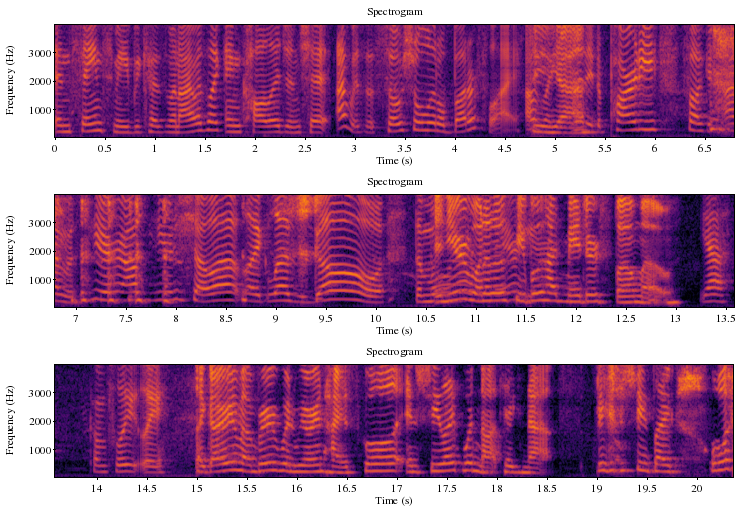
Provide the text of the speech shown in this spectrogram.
insane to me because when I was like in college and shit, I was a social little butterfly. I was Dude, like yeah. ready to party. Fucking, I was here. I'm here to show up. Like, let's go. The more and you're one of those people who had major FOMO. Yeah, completely. Like I remember when we were in high school, and she like would not take naps because she's like, what?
